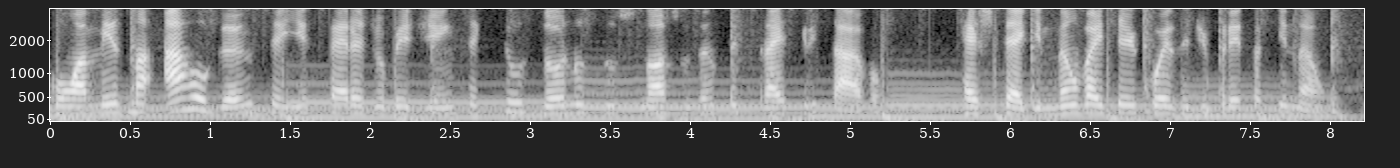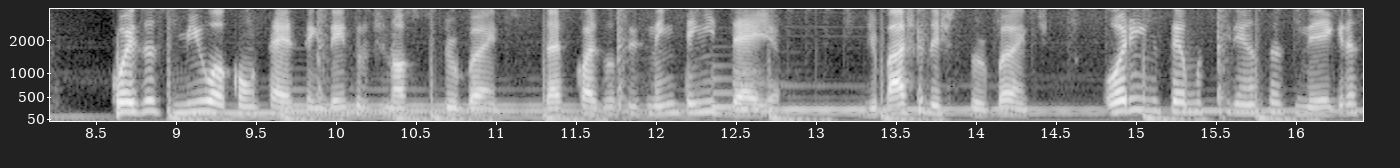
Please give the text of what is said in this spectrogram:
com a mesma arrogância e espera de obediência que os donos dos nossos ancestrais gritavam. Hashtag não vai ter coisa de preto aqui não. Coisas mil acontecem dentro de nossos turbantes, das quais vocês nem têm ideia. Debaixo deste turbante, orientamos crianças negras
